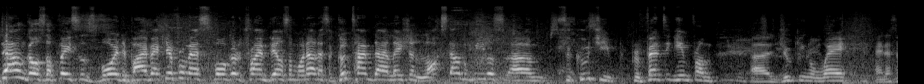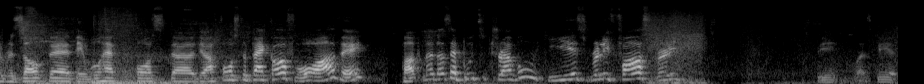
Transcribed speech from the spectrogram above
Down goes the Faceless Void. The buyback here from S4. Gonna try and bail someone out. That's a good time dilation. Locks down the Wheelers, um, Sakuchi, preventing him from uh, juking away. And as a result there, they will have to force, uh, they are forced to back off. Or are they? Partner does have boots of travel. He is really fast, very... Let's see, let's see it.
